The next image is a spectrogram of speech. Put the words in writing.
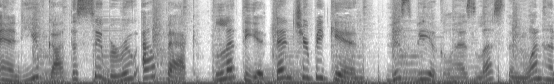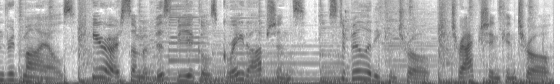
and you've got the Subaru Outback. Let the adventure begin. This vehicle has less than 100 miles. Here are some of this vehicle's great options stability control, traction control,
